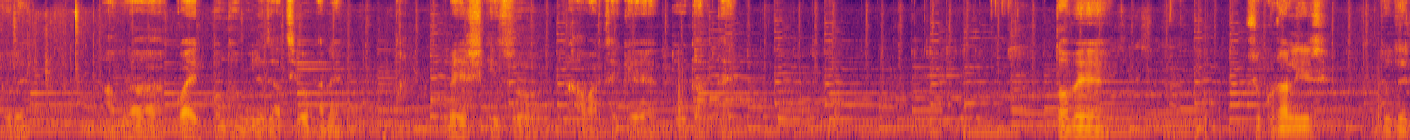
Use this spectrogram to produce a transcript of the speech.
দূরে। আমরা কয়েক বন্ধু মিলে যাচ্ছি ওখানে। বেশ কিছু খামার থেকে দুধ আনতে তবে শুকুর আলীর দুধের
